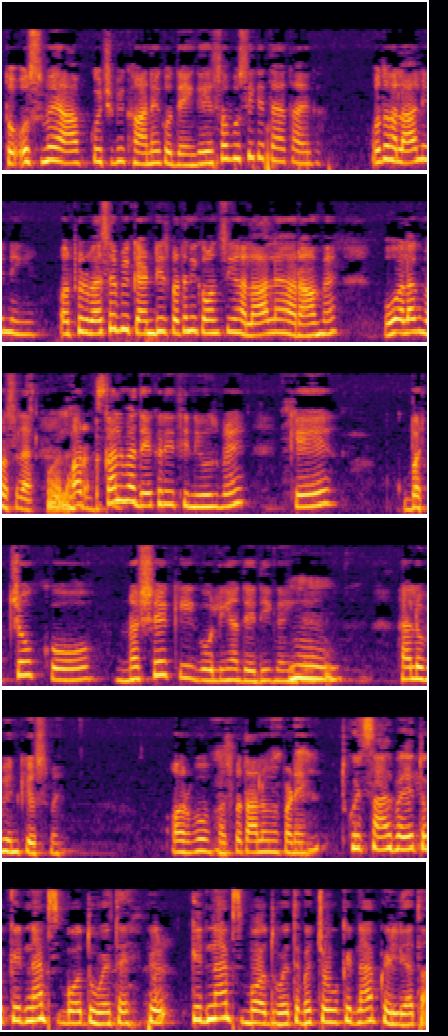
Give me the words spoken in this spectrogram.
تو اس میں آپ کچھ بھی کھانے کو دیں گے یہ سب اسی کے تحت آئے گا۔ وہ تو حلال ہی نہیں ہے۔ اور پھر ویسے بھی کینڈیز پتہ نہیں کون سی حلال ہے آرام ہے وہ الگ مسئلہ ہے۔ اور کل میں دیکھ رہی تھی نیوز میں کہ بچوں کو نشے کی گولیاں دے دی گئی ہیں۔ ہیلووین کی اس میں۔ اور وہ ہسپتالوں میں پڑے کچھ سال پہلے تو کڈنیپس بہت ہوئے تھے۔ پھر کڈنیپس بہت ہوئے تھے۔ بچوں کو کڈنیپ کر لیا تھا۔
